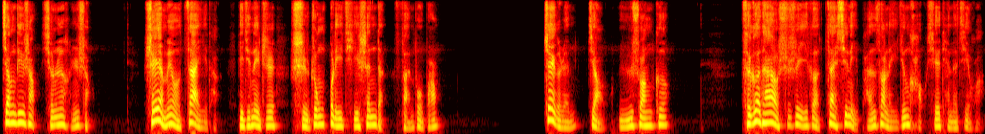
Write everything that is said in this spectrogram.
江堤上行人很少，谁也没有在意他以及那只始终不离其身的帆布包。这个人叫余双哥，此刻他要实施一个在心里盘算了已经好些天的计划，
